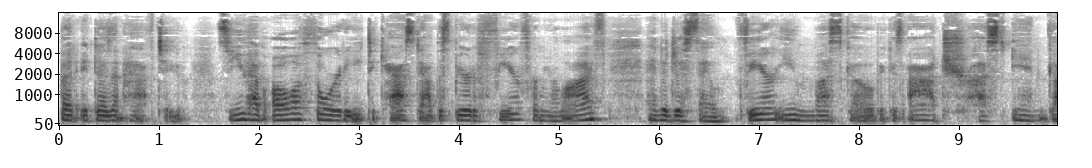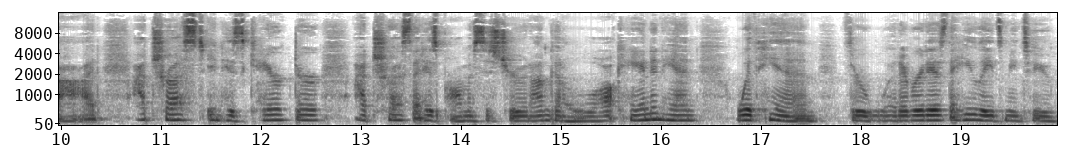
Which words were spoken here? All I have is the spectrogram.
but it doesn't have to. So you have all authority to cast out the spirit of fear from your life and to just say, Fear, you must go because I trust in God. I trust in His character. I trust that His promise is true, and I'm going to walk hand in hand with Him through whatever it is that He leads me to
